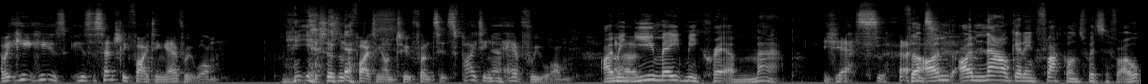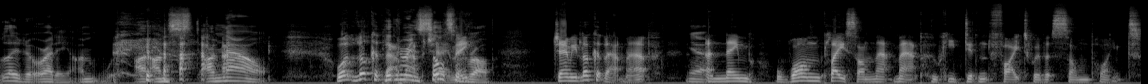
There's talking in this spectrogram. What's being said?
I mean, he, he's he's essentially fighting everyone. yeah, This isn't yeah. fighting on two fronts. It's fighting everyone. I mean, Uh, you made me create a map Yes. that I'm I'm now getting flack on Twitter for. I uploaded it already. I'm I, I'm st- I'm now well, look at that people are map, insulted, Jamie. Rob. Jamie, look at that map. Yeah. And name one place on that map who he didn't fight with at some point.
